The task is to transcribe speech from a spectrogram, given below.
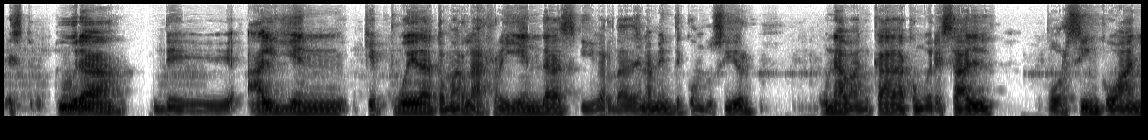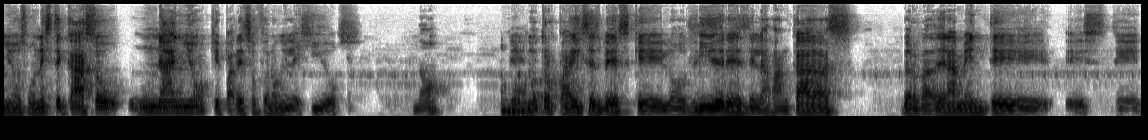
estructura, de alguien que pueda tomar las riendas y verdaderamente conducir una bancada congresal por cinco años, o en este caso, un año que para eso fueron elegidos, ¿no? En otros países ves que los líderes de las bancadas verdaderamente este,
